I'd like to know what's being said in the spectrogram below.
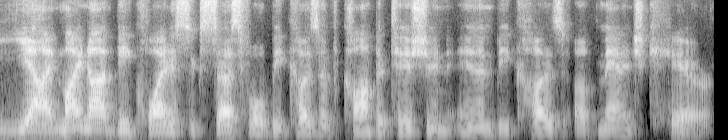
Yeah, it might not be quite as successful because of competition and because of managed care.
